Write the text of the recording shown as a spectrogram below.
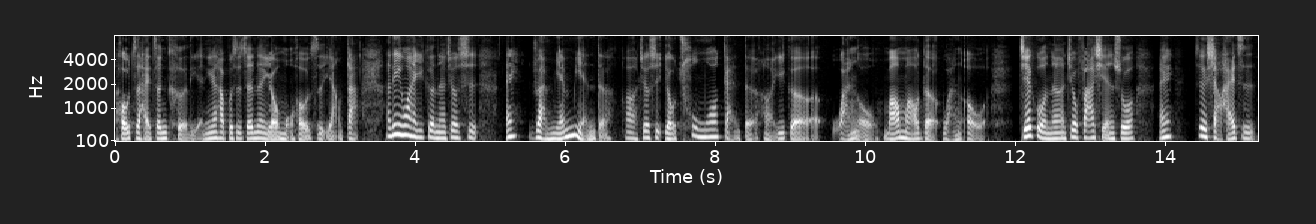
猴子还真可怜，因为它不是真正由母猴子养大。那另外一个呢就是。哎，软绵绵的啊，就是有触摸感的哈，一个玩偶，毛毛的玩偶。结果呢，就发现说，哎，这个小孩子，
